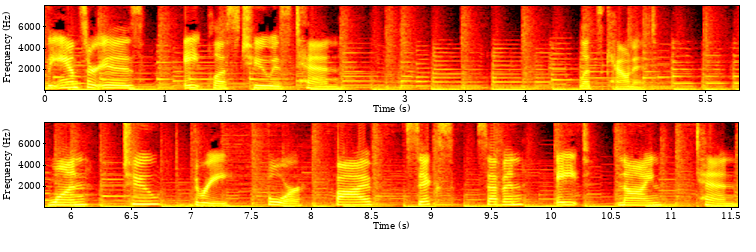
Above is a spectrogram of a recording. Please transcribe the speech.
the answer is 8 plus 2 is 10. Let's count it. 1, 2, 3, 4, 5, 6, 7, 8, 9, 10.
